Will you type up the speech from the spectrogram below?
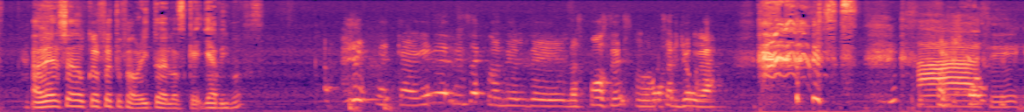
a ver, Shadow, ¿cuál fue tu favorito de los que ya vimos? Me cagué de risa con el de las poses cuando va a hacer yoga. Ah, sí.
